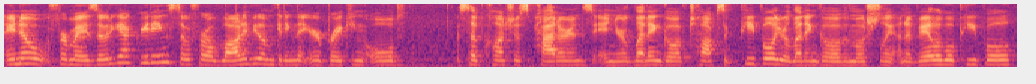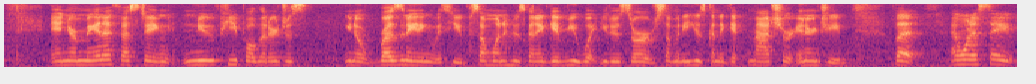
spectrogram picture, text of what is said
I know for my zodiac reading, so for a lot of you, I'm getting that you're breaking old subconscious patterns and you're letting go of toxic people, you're letting go of emotionally unavailable people, and you're manifesting new people that are just you know resonating with you someone who's going to give you what you deserve somebody who's going to get match your energy. But i want to say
